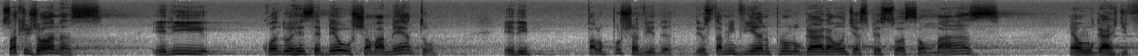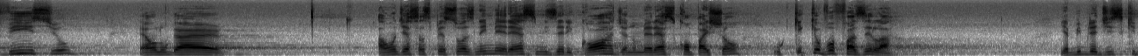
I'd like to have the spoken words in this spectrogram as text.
Só que Jonas, ele, quando recebeu o chamamento, ele falou: Puxa vida, Deus está me enviando para um lugar onde as pessoas são más, é um lugar difícil, é um lugar onde essas pessoas nem merecem misericórdia, não merecem compaixão. O que, que eu vou fazer lá? E a Bíblia diz que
